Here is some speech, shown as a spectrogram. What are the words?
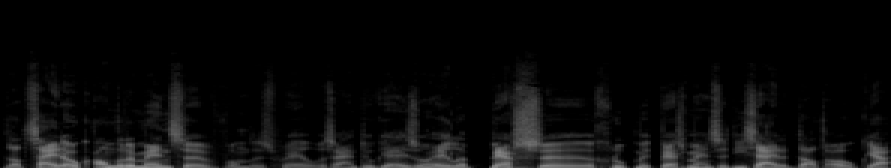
dat zeiden ook andere mensen. Want dus we zijn natuurlijk zo'n hele persgroep met persmensen, die zeiden dat ook. Ja,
